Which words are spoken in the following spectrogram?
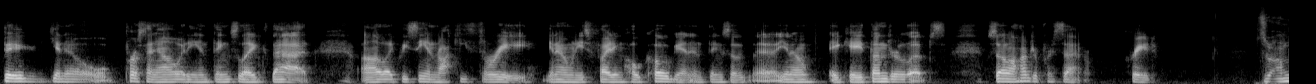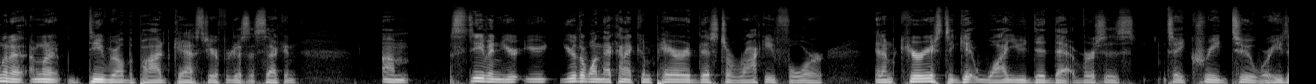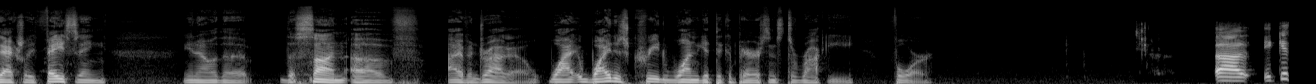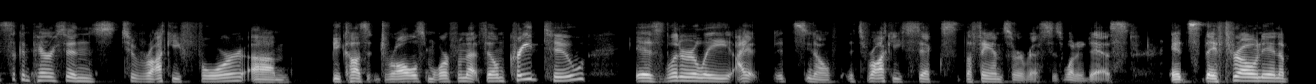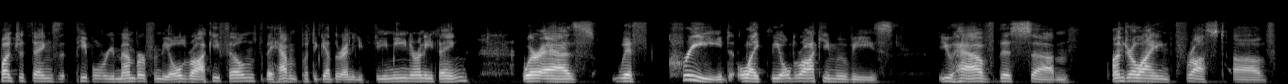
big you know personality and things like that. Uh, like we see in rocky 3 you know when he's fighting hulk hogan and things of uh, you know aka thunderlips. So 100% creed. So i'm gonna i'm gonna derail the podcast here for just a second. Um Steven, you're you, you're the one that kind of compared this to Rocky Four, and I'm curious to get why you did that versus say Creed Two, where he's actually facing, you know, the the son of Ivan Drago. Why why does Creed One get the comparisons to Rocky Four? Uh, it gets the comparisons to Rocky Four um, because it draws more from that film. Creed Two is literally I it's you know it's Rocky Six the fan service is what it is. It's they've thrown in a bunch of things that people remember from the old Rocky films, but they haven't put together any theming or anything. Whereas with Creed, like the old Rocky movies, you have this um, underlying thrust of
